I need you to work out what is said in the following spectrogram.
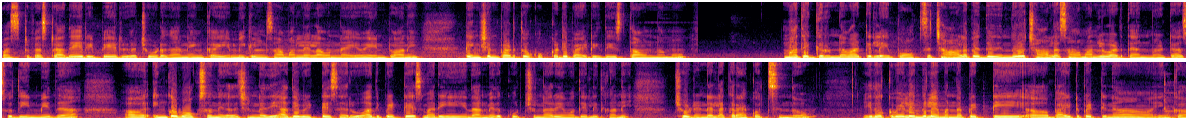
ఫస్ట్ ఫస్ట్ అదే రిపేర్ చూడగానే ఇంకా మిగిలిన సామాన్లు ఎలా ఉన్నాయో ఏంటో అని టెన్షన్ పడుతూ ఒక్కొక్కటి బయటికి తీస్తూ ఉన్నాము. మా దగ్గర ఉన్న వాటిల్లో ఈ బాక్స్ చాలా పెద్దది. ఇందులో చాలా సామాన్లు పడతాయి అనమాట సో దీని మీద ఇంకో బాక్స్ ఉంది కదా చిన్నది అది పెట్టేశారు. అది పెట్టేసి మరి దాని మీద కూర్చున్నారేమో తెలియదు కానీ చూడండి ఎలా క్రాక్ వచ్చిందో. ఇది ఒకవేళ ఇందులో ఏమన్నా పెట్టి బయట పెట్టినా ఇంకా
